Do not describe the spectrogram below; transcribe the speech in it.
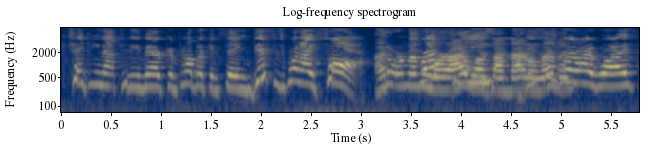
taking that to the American public and saying, "This is what I saw." I don't remember Trust where I was on 9 11. This is where I was.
